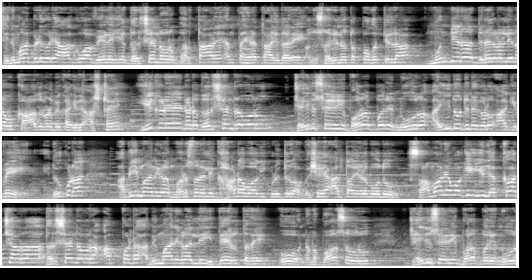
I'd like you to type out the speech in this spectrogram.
ಸಿನಿಮಾ ಬಿಡುಗಡೆ ಆಗುವ ವೇಳೆಗೆ ದರ್ಶನ್ ಅವರು ಬರ್ತಾರೆ ಅಂತ ಹೇಳ್ತಾ ಇದ್ದಾರೆ. ಅದು ಸರಿನೋ ತಪ್ಪೋ ಗೊತ್ತಿಲ್ಲ. ಮುಂದಿನ ದಿನಗಳಲ್ಲಿ ನಾವು ಕಾದು ನೋಡಬೇಕಾಗಿದೆ ಅಷ್ಟೇ. ಈ ಕಡೆ ನಟ ದರ್ಶನ್ ರವರು ಜೈಲು ಸೇರಿ ಬರೋಬ್ಬರಿ ನೂರ ಐದು ದಿನಗಳು ಆಗಿವೆ. ಇದು ಕೂಡ ಅಭಿಮಾನಿಗಳ ಮನಸ್ಸಿನಲ್ಲಿ ಗಾಢವಾಗಿ ಕುಳಿತಿರುವ ವಿಷಯ ಅಂತ ಹೇಳ್ಬೋದು. ಸಾಮಾನ್ಯವಾಗಿ ಈ ಲೆಕ್ಕಾಚಾರ ದರ್ಶನ್ ರವರ ಅಪ್ಪಟ ಅಭಿಮಾನಿಗಳಲ್ಲಿ ಇದ್ದೇ ಇರುತ್ತದೆ. ಓ, ನಮ್ಮ ಬಾಸ್ ಅವರು ಜೈಲು ಸೇರಿ ಬರೋಬ್ಬರಿ ನೂರ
